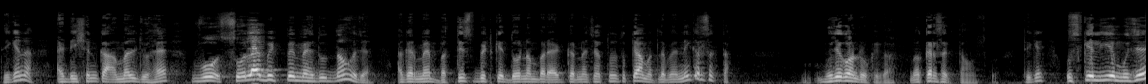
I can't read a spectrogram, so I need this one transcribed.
ٹھیک ہے نا؟ ایڈیشن کا عمل جو ہے، وہ سولہ بٹ پہ محدود نہ ہو جائے۔ اگر میں بتیس بٹ کے دو نمبر ایڈ کرنا چاہتا ہوں تو کیا مطلب ہے؟ نہیں کر سکتا۔ مجھے کون روکے گا؟ میں کر سکتا ہوں اس کو، ٹھیک ہے؟ اس کے لیے مجھے،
